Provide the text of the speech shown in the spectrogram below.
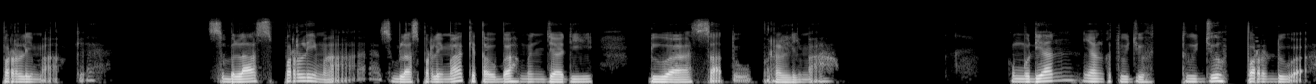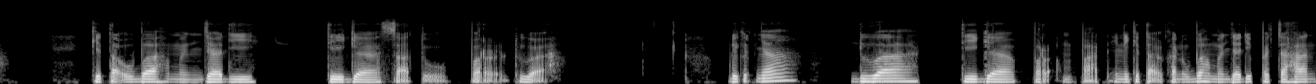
per 5. Oke. 11 per 5. 11 per 5 kita ubah menjadi 21 per 5. Kemudian yang ketujuh, 7 per 2. Kita ubah menjadi 31 per 2. Berikutnya 2 3 per 4. Ini kita akan ubah menjadi pecahan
